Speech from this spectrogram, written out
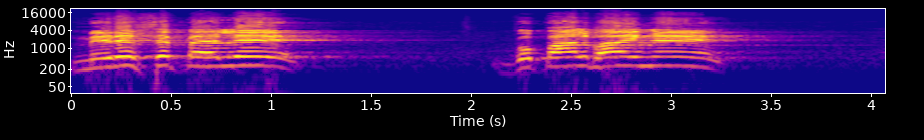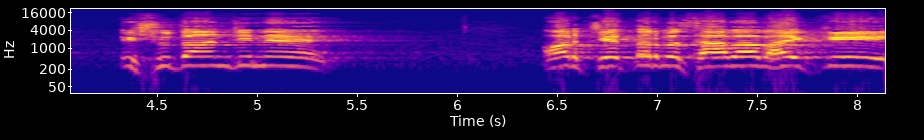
मेरे से पहले गोपाल भाई ने, ईशुदान जी ने और चेतर बसावा भाई की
